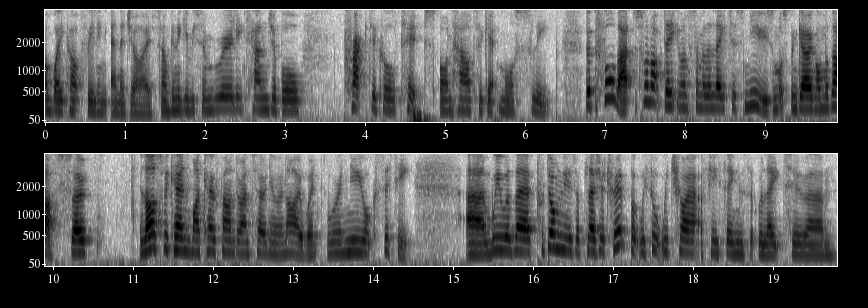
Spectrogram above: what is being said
and wake up feeling energized. So, I'm going to give you some really tangible, practical tips on how to get more sleep. But before that, just want to update you on some of the latest news and what's been going on with us. So, last weekend, my co founder Antonio and I went, we were in New York City. Um, we were there predominantly as a pleasure trip, but we thought we'd try out a few things that relate to um,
